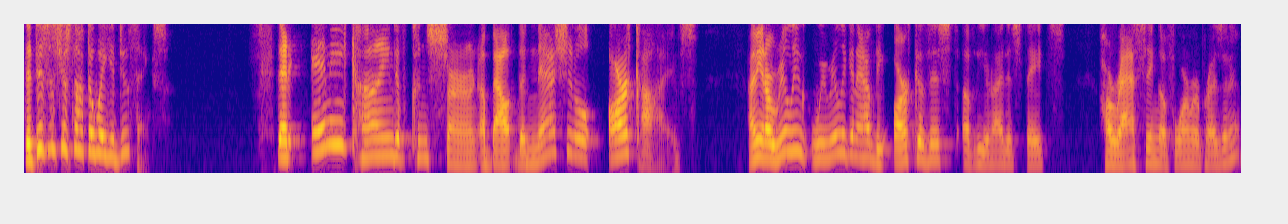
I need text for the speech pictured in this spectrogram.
that this is just not the way you do things. That any kind of concern about the National Archives, I mean, are really we really going to have the archivist of the United States harassing a former president?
